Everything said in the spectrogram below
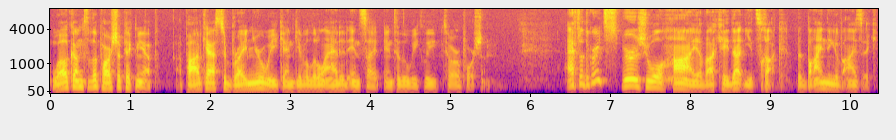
Welcome to the Parsha Pick Me Up, a podcast to brighten your week and give a little added insight into the weekly Torah portion. After the great spiritual high of Akedat Yitzchak, the binding of Isaac,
